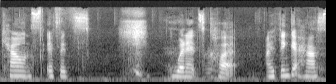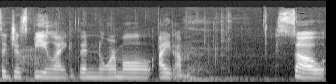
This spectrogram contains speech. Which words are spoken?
counts if it's when it's cut. I think it has to just be like the normal item. So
